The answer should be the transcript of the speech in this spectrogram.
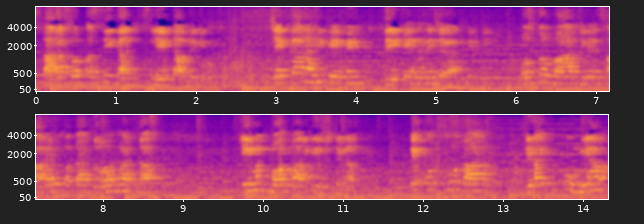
1780 ਗੰਜ ਸਲੇਮ ਟਾਵਰ ਚੈੱਕਾਂ ਰਾਹੀਂ ਪੇਮੈਂਟ ਦੇ ਕੇ ਇਹਨਾਂ ਨੇ ਜਗ੍ਹਾ ਖਰੀਦੀ ਉਸ ਤੋਂ ਬਾਅਦ ਜਿਵੇਂ ਸਾਰਿਆਂ ਨੂੰ ਪਤਾ 2010 ਕੀਮਤ ਬਹੁਤ ਵੱਧ ਗਈ ਉਸ ਜਗ੍ਹਾ ਤੇ। ਉੱਥੋਂ ਦਾ ਜਿਹੜਾ ਇੱਕ ਭੂਮੀਆ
